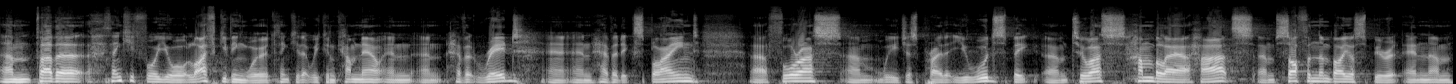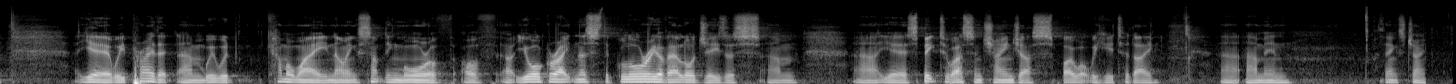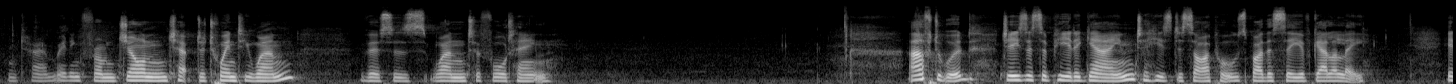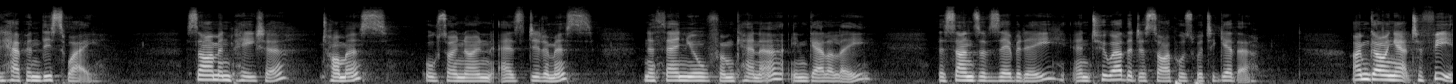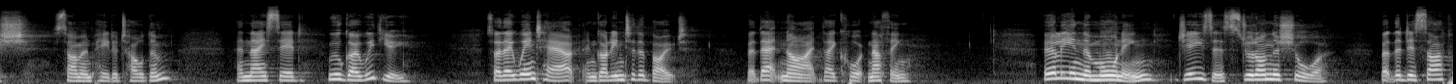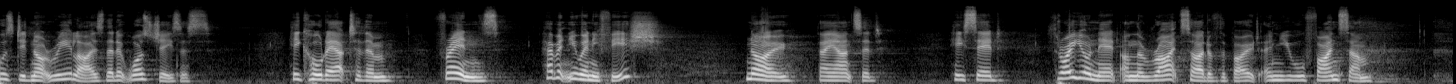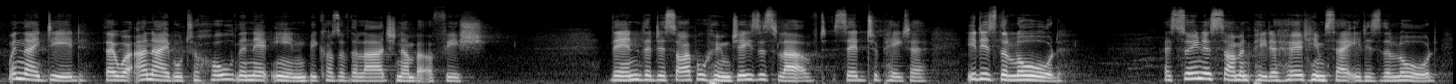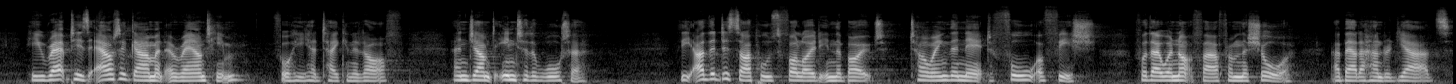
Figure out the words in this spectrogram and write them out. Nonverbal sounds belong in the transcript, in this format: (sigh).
Um, Father, thank you for your life giving word. Thank you that we can come now and, and have it read and, and have it explained uh, for us. Um, we just pray that you would speak um, to us, humble our hearts, um, soften them by your Spirit, and um, yeah, we pray that um, we would come away knowing something more of, of uh, your greatness, the glory of our Lord Jesus. Uh, yeah, speak to us and change us by what we hear today. Uh, amen. Thanks, Jane. Okay, I'm reading from John chapter 21, verses 1 to 14. Afterward, Jesus appeared again to his disciples by the Sea of Galilee. It happened this way Simon Peter, Thomas, also known as Didymus, Nathanael from Cana in Galilee, the sons of Zebedee, and two other disciples were together. I'm going out to fish Simon Peter told them, and they said, We'll go with you. So they went out and got into the boat, but that night they caught nothing. Early in the morning, Jesus stood on the shore, but the disciples did not realize that it was Jesus. He called out to them, Friends, haven't you any fish? No, they answered. He said, Throw your net on the right side of the boat and you will find some. When they did, they were unable to haul the net in because of the large number of fish. Then the disciple whom Jesus loved said to Peter, It is the Lord. As soon as Simon Peter heard him say, It is the Lord, he wrapped his outer garment around him, for he had taken it off, and jumped into the water. The other disciples followed in the boat, towing the net full of fish, for they were not far from the shore, about a hundred yards.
